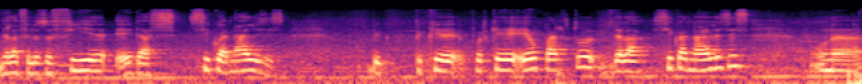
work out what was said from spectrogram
de la filosofia e da psicoanálise porque porque eu parto da psicoanálise uma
